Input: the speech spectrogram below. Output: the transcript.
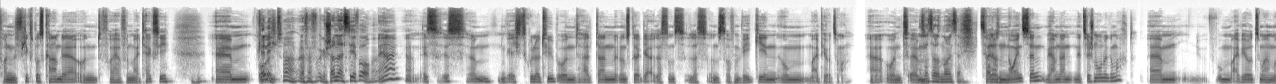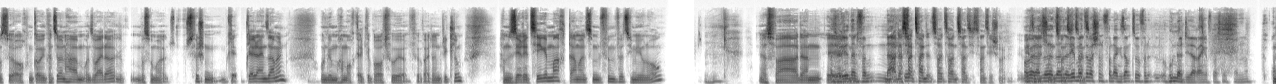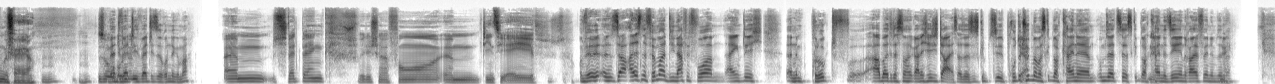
von Flixbus kam der und vorher von MyTaxi. Mhm. Ähm, Kenn ich. Gestanden als CFO. Ja? Ja, ja, ist, ist ähm, ein echt cooler Typ und hat dann mit uns gesagt, ja, lass uns, lass uns auf den Weg gehen, um ein IPO zu machen. Ja, und ähm, Das war 2019. 2019, wir haben dann eine Zwischenrunde gemacht. Ähm, um ein IPO zu machen, musst du auch einen Going Concern haben und so weiter. Du musst du mal zwischen Ge- Geld einsammeln. Und wir haben auch Geld gebraucht für, für weitere Entwicklung. Haben Serie C gemacht, damals mit 45 Millionen Euro. Das war dann. Also wir reden dann von na, das war 2020 schon. Wir Okay, dann, jetzt schon dann, dann reden wir jetzt 2020. aber schon von der Gesamtsumme von 100, die da reingeflossen ist. Dann, ne? Ungefähr, ja. So, wer, und wer, dann- wer hat diese Runde gemacht? Ähm, Swedbank, schwedischer Fonds, ähm, DNCA. Und wir, es ist ja alles eine Firma, die nach wie vor eigentlich an einem Produkt arbeitet, das noch gar nicht richtig da ist. Also es gibt die Prototypen, aber es gibt noch keine Umsätze, es gibt noch Nee. keine Serienreife in dem Sinne.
